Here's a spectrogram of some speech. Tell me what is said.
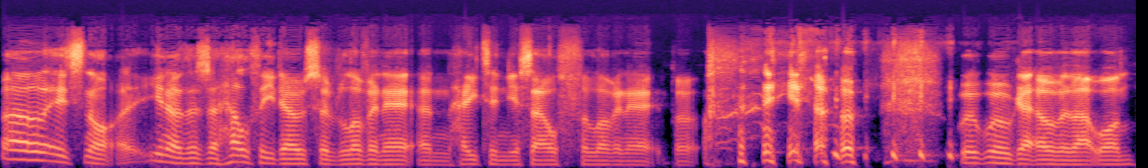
Well, it's not. Uh, you know, there's a healthy dose of loving it and hating yourself for loving it, but you know, we'll, we'll get over that one.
